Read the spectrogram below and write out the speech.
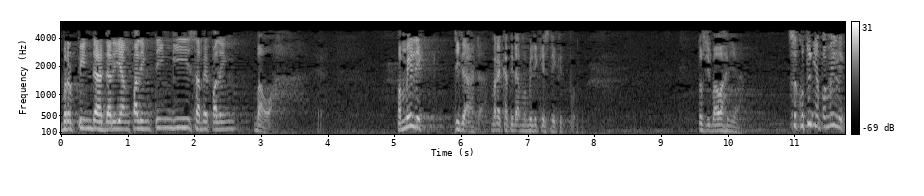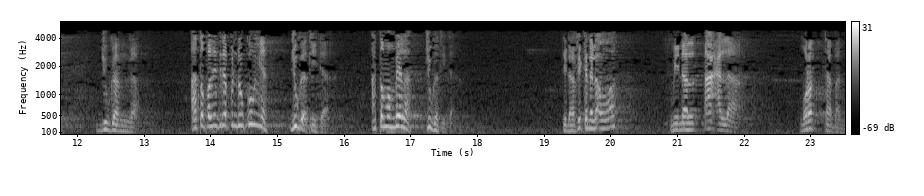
Berpindah dari yang paling tinggi sampai paling bawah. Pemilik tidak ada. Mereka tidak memiliki sedikit pun. Terus di bawahnya. Sekutunya pemilik juga enggak. Atau paling tidak pendukungnya juga tidak. Atau membela juga tidak. Dinafikan oleh Allah minal a'la murattaban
